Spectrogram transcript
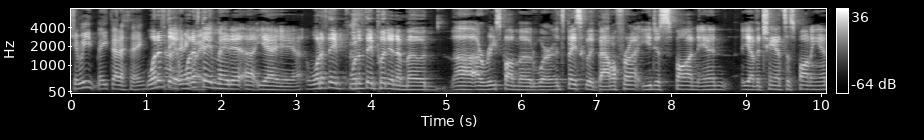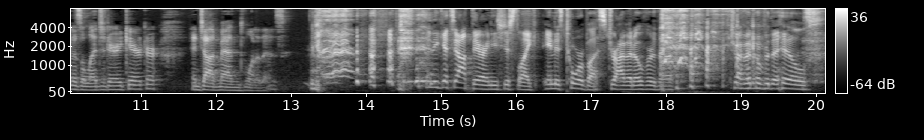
Can we make that a thing? What if Uh, they? What if they made it? Uh, yeah, yeah, yeah. What if they? What if they put in a mode, uh, a respawn mode where it's basically Battlefront. You just spawn in. You have a chance of spawning in as a legendary character, and John Madden's one of those. and he gets out there and he's just like in his tour bus driving over the driving over the hills,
